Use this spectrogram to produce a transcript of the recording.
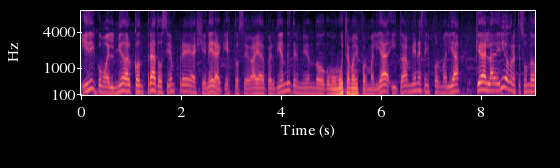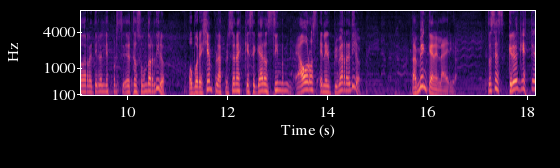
y como el miedo al contrato siempre genera que esto se vaya perdiendo y terminando como mucha más informalidad y también esa informalidad queda en la deriva con este segundo retiro del 10%, este segundo retiro. O por ejemplo, las personas que se quedaron sin ahorros en el primer retiro también quedan en la deriva. Entonces, creo que este,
